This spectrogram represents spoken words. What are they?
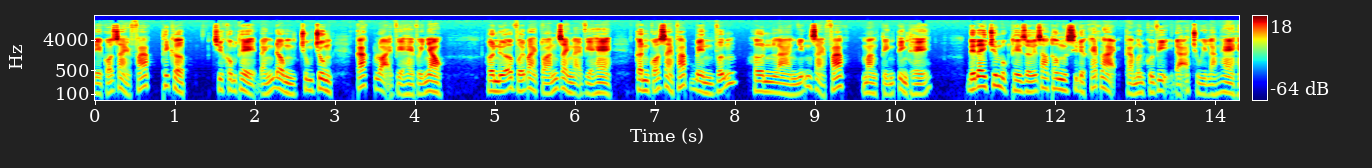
để có giải pháp thích hợp, chứ không thể đánh đồng chung chung các loại vỉa hè với nhau. Hơn nữa, với bài toán giành lại vỉa hè, cần có giải pháp bền vững hơn là những giải pháp mang tính tình thế. Đến đây chuyên mục Thế giới Giao thông xin được khép lại. Cảm ơn quý vị đã chú ý lắng nghe.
